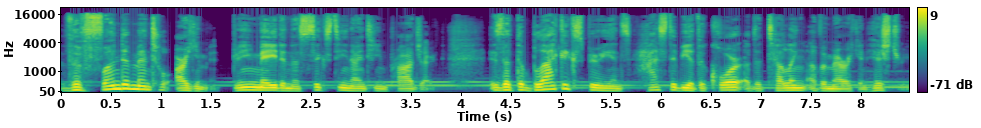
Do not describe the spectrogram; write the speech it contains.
The fundamental argument being made in the 1619 Project is that the Black experience has to be at the core of the telling of American history.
